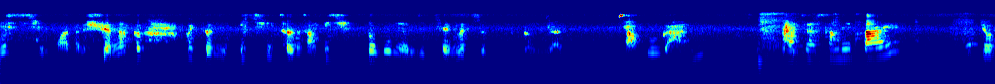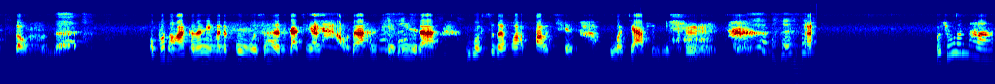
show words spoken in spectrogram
你喜欢的，选那个会跟你一起成长、一起度过每一天日子的人。要不然，看在上一代，你就懂了。我不懂啊，可能你们的父母是很感情很好的，很甜蜜的啦。如果是的话，抱歉，我家不是。我就问他，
